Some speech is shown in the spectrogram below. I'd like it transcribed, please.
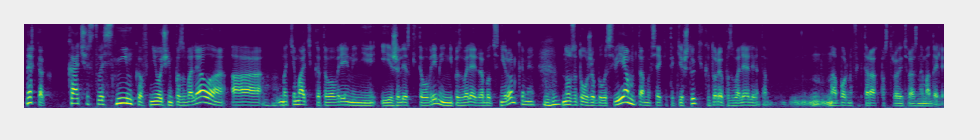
знаешь как, качество снимков не очень позволяло, а Ага. математика того времени и железки того времени не позволяли работать с нейронками, Мгм. но зато уже было SVM там и всякие такие штуки, которые позволяли там, на опорных векторах построить разные модели.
